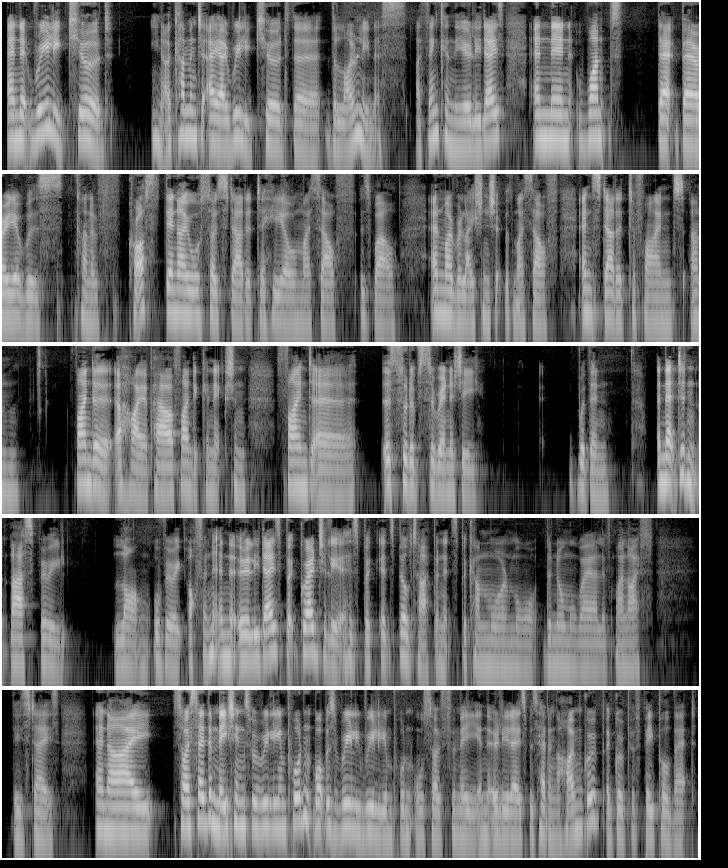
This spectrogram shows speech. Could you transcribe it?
And it really cured you know coming to aa really cured the the loneliness i think in the early days. And then once that barrier was kind of crossed, then I also started to heal myself as well and my relationship with myself and started to find um, find a, a, higher power, find a connection, find a, a sort of serenity within. And that didn't last very long or very often in the early days, but gradually it has it's built up and it's become more and more the normal way I live my life these days. And I so I say the meetings were really important. What was really, really important also for me in the early days was having a home group, a group of people that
